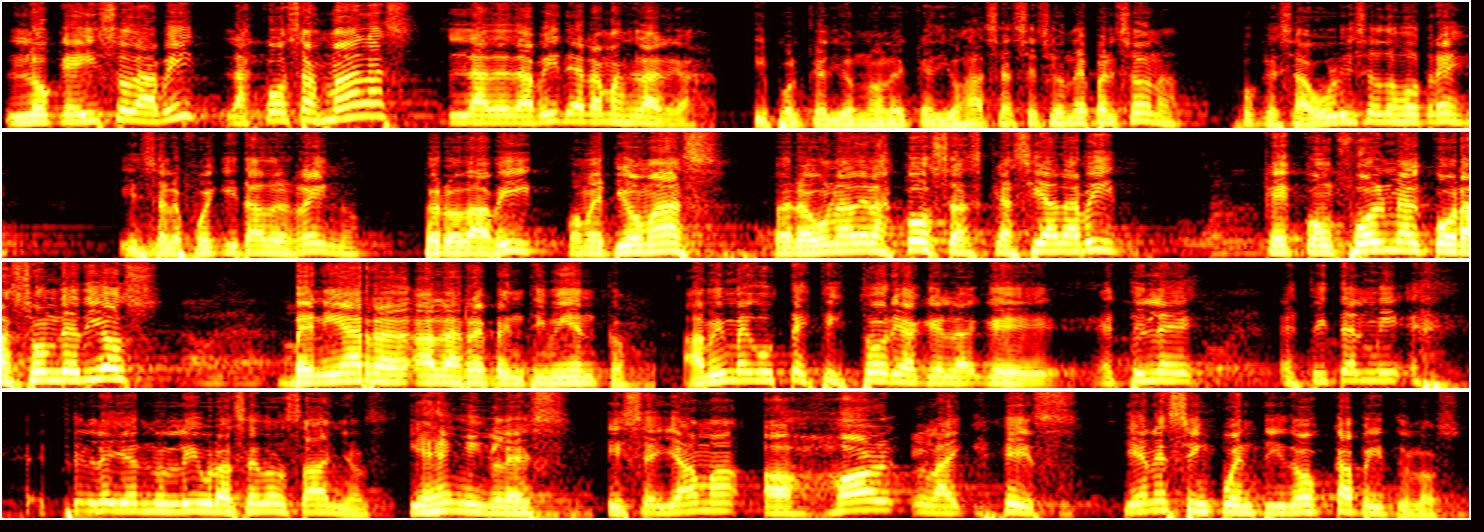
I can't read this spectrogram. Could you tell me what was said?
lo que hizo David, las cosas malas, la de David era más larga. ¿Y por qué Dios no le que Dios hace sesión de personas? Porque Saúl hizo dos o tres y se le fue quitado el reino. Pero David cometió más. Pero una de las cosas que hacía David que conforme al corazón de Dios venía al arrepentimiento. A mí me gusta esta historia que, la, estoy leyendo un libro hace dos años y es en inglés y se llama A Heart Like His. Tiene 52 capítulos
